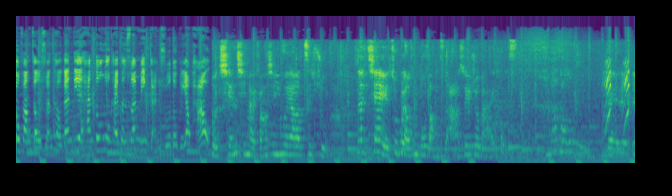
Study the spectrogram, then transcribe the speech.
六方找酸靠干爹，寒冬怒开喷酸民，敢说都不要跑。我前期买房是因为要自住嘛，那现在也住不了这么多房子啊，所以就买来投资。你要叫做五，对对对，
